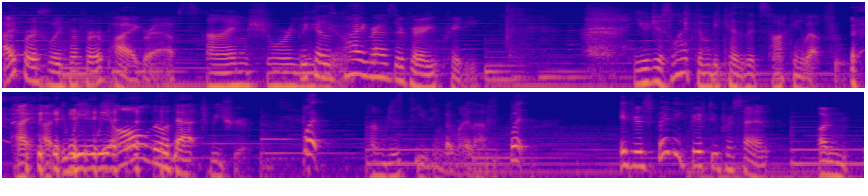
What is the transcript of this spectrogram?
I personally prefer pie graphs I'm sure you because do. pie graphs are very pretty. You just like them because it's talking about food. I, I we, we all know that to be true. But I'm just teasing you, my love. but if you're spending fifty percent on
